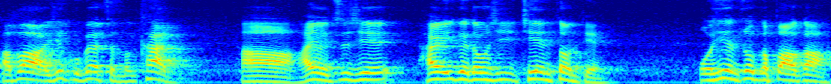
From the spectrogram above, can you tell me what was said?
好不好？一些股票怎么看啊？还有这些，还有一个东西，今天重点，我现在做个报告。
